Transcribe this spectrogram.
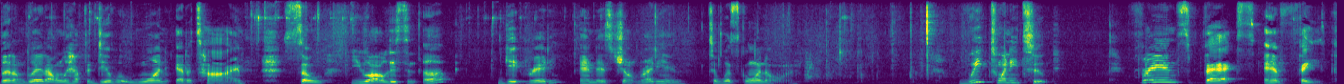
but I'm glad I only have to deal with one at a time. So you all listen up, get ready, and let's jump right in to what's going on. Week 22, Friends, Facts, and Faith.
